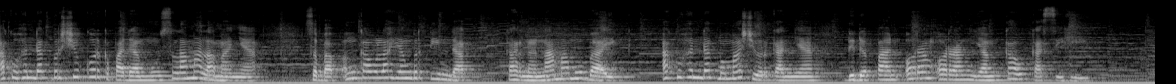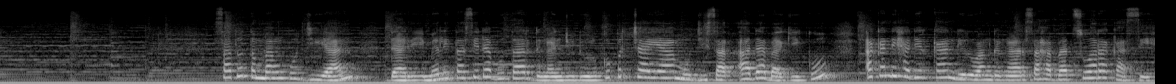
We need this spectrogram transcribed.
Aku hendak bersyukur kepadamu selama-lamanya, sebab engkaulah yang bertindak, karena namamu baik. Aku hendak memasyurkannya di depan orang-orang yang kau kasihi. Satu tembang pujian dari Melita Sida Butar dengan judul Ku Percaya Mujizat Ada Bagiku akan dihadirkan di ruang dengar sahabat suara kasih.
